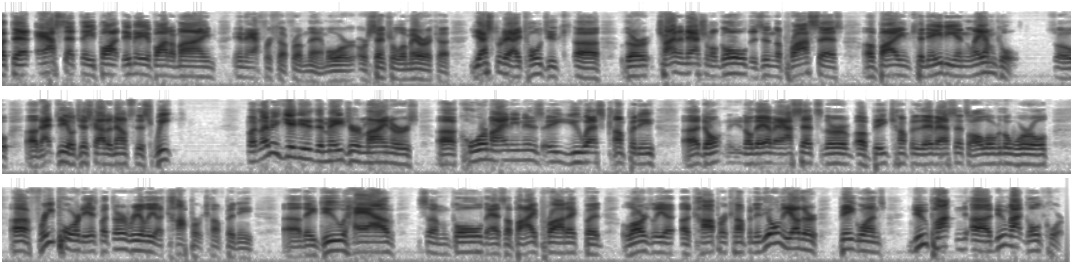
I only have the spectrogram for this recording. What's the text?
but that asset they bought, they may have bought a mine in Africa from them or, or Central America. Yesterday, I told you uh, their China National Gold is in the process of buying Canadian lamb gold. So uh, that deal just got announced this week. But let me give you the major miners. Uh, Coeur Mining is a U.S. company. Uh, don't you know they have assets? They're a big company. They have assets all over the world. Uh, Freeport is, but they're really a copper company. Uh, they do have some gold as a byproduct, but largely a, a copper company. The only other big ones, Newpont, uh, Newmont Goldcorp.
